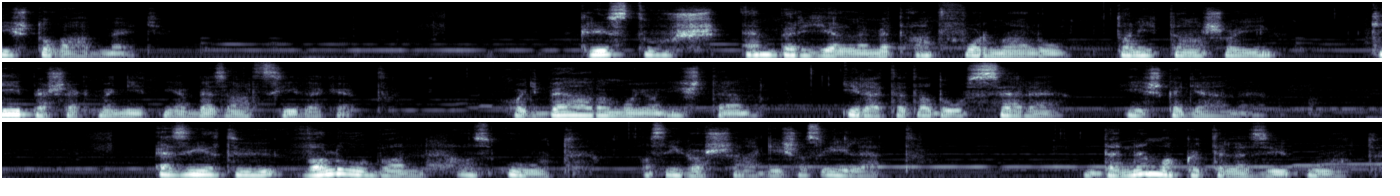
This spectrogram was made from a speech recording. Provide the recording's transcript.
és tovább megy. Krisztus emberi jellemet átformáló tanításai képesek megnyitni a bezárt szíveket, hogy beáramoljon Isten életet adó szere és kegyelme. Ezért ő valóban az út, az igazság és az élet, de nem a kötelező út,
